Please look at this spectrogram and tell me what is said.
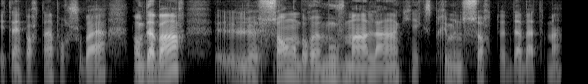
est important pour Schubert. Donc d'abord, euh, le sombre mouvement lent qui exprime une sorte d'abattement.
